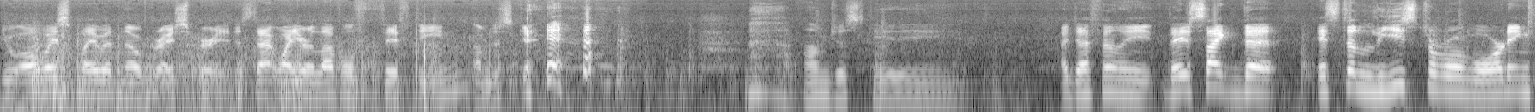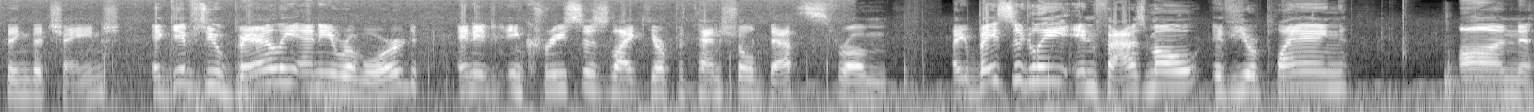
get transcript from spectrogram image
You always play with no grace period. Is that why you're level 15? I'm just kidding. I'm just kidding. I definitely... It's like the... It's the least rewarding thing to change. It gives you barely any reward, and it increases, like, your potential deaths from... Like, basically, in Phasmo, if you're playing on,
